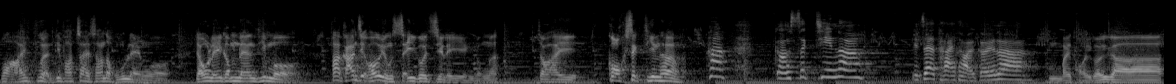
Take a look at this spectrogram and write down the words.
哇！唉，夫人啲花真係生得好靚喎，有你咁靚添喎，花簡直可以用四個字嚟形容啊，就係國色天香。哈，國色天香，你真係太抬舉啦。唔係抬舉㗎，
